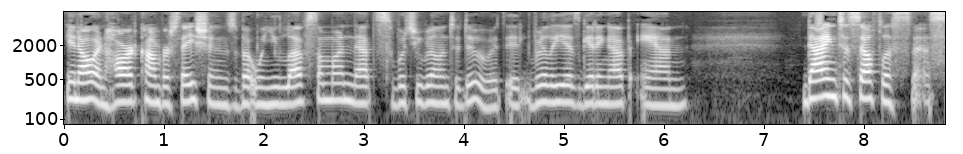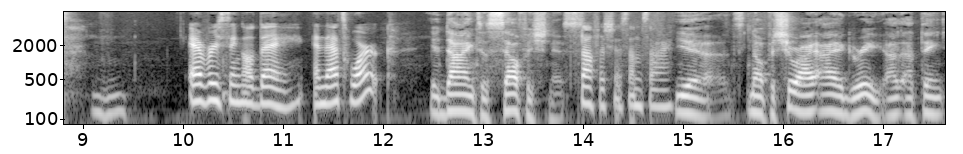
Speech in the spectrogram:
You know, and hard conversations. But when you love someone, that's what you're willing to do. It it really is getting up and dying to selflessness mm-hmm. every single day, and that's work you're dying to selfishness. Selfishness. I'm sorry. Yeah, no, for sure. I, I agree. I, I, think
